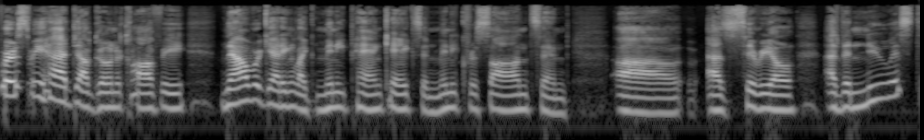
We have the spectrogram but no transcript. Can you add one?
First, we had Dalgona coffee. Now we're getting like mini pancakes and mini croissants and uh, as cereal. And the newest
